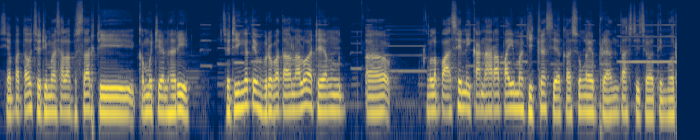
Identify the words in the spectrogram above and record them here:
Siapa tahu jadi masalah besar di kemudian hari. Jadi ingat ya beberapa tahun lalu ada yang uh, ngelepasin ikan arapaima magigas ya ke sungai Berantas di Jawa Timur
